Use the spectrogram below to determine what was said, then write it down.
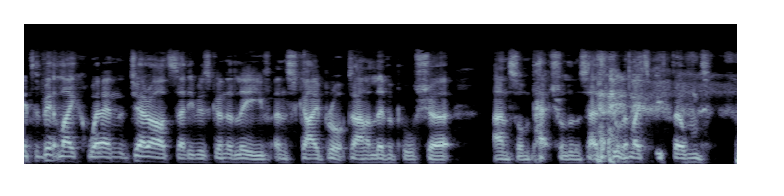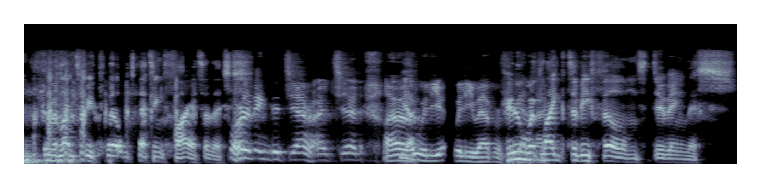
It's a bit like when Gerrard said he was going to leave and Sky brought down a Liverpool shirt and some petrol and said, "Who would like to be filmed? Who would like to be filmed setting fire to this? Burning the. All right, oh, Yeah. will you will you ever? Who would that? like to be filmed doing this?"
